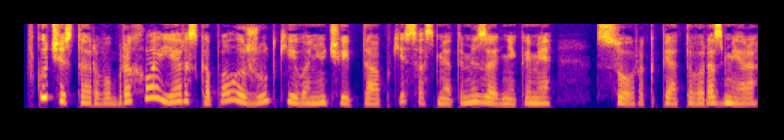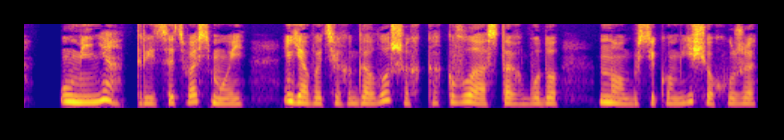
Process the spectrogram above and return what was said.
В куче старого брахла я раскопала жуткие вонючие тапки со смятыми задниками. 45-го размера. У меня 38-й. Я в этих галошах как в ластах буду, но босиком еще хуже.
